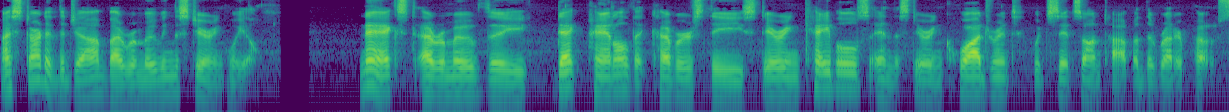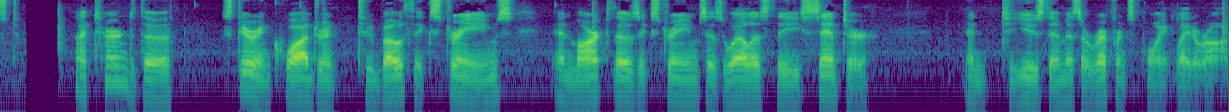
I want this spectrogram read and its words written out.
I started the job by removing the steering wheel. Next, I removed the deck panel that covers the steering cables and the steering quadrant which sits on top of the rudder post. I turned the steering quadrant to both extremes and marked those extremes as well as the center and to use them as a reference point later on.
